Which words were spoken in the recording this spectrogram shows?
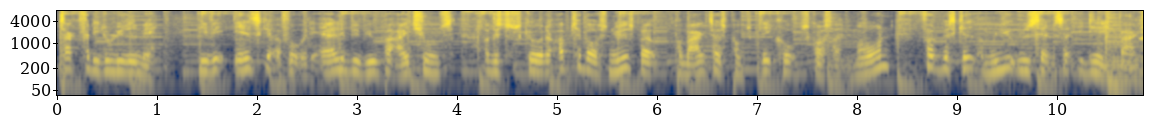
Tak fordi du lyttede med. Vi vil elske at få et ærligt review på iTunes, og hvis du skriver dig op til vores nyhedsbrev på marketers.dk-morgen, får du besked om nye udsendelser i din indbakke.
